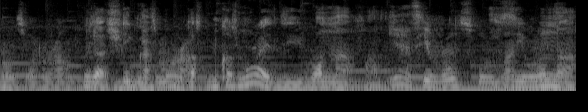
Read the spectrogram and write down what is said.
runs all around. Who's that? Lucas. Because Lucas Moura is the runner, fam. Yes, he runs all He's the the place.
